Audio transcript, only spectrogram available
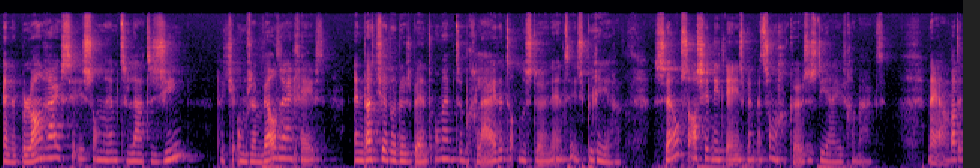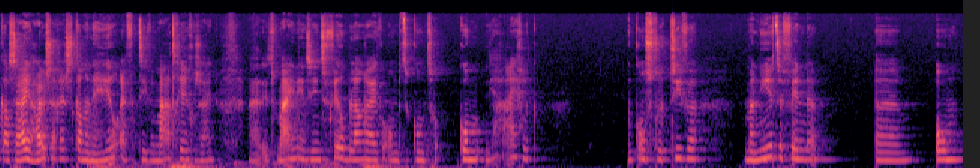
En het belangrijkste is om hem te laten zien dat je om zijn welzijn geeft en dat je er dus bent om hem te begeleiden, te ondersteunen en te inspireren. Zelfs als je het niet eens bent met sommige keuzes die hij heeft gemaakt. Nou ja, wat ik al zei, huisarrest kan een heel effectieve maatregel zijn. Maar het is mijn inziens veel belangrijker om te ja, eigenlijk een constructieve manier te vinden um, om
